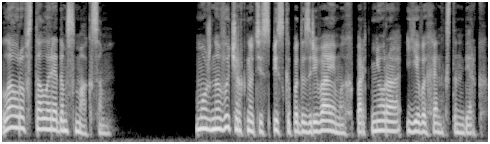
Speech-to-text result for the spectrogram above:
Лаура встала рядом с Максом. Можно вычеркнуть из списка подозреваемых партнера Евы Хэнкстенберг.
